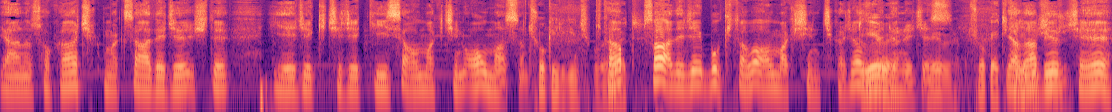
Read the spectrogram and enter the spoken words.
Yani sokağa çıkmak sadece işte yiyecek içecek giysi almak için olmasın. Çok ilginç bu. Kitap evet. sadece bu kitabı almak için çıkacağız Değil ve mi? döneceğiz. Değil mi? Çok etkili Ya da bir şey. bir şeye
